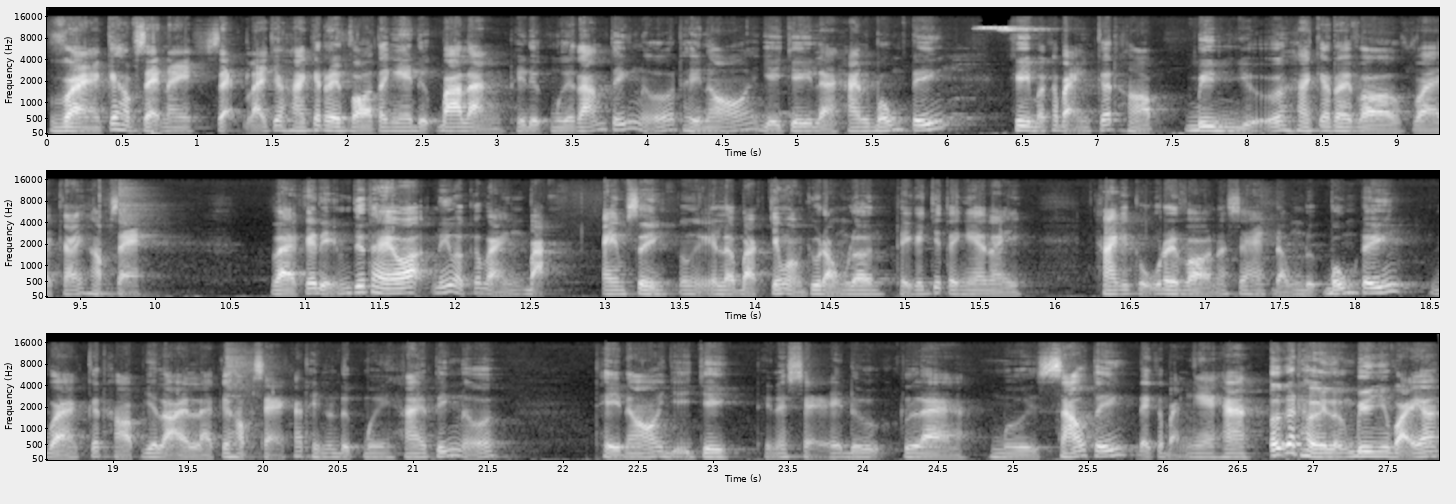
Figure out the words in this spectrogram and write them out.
và cái hộp sạc này, sạc lại cho hai cái driver tai nghe được 3 lần thì được 18 tiếng nữa, thì nó vậy chi là 24 tiếng khi mà các bạn kết hợp pin giữa hai cái driver và cái hộp sạc. Và cái điểm tiếp theo á, nếu mà các bạn bật MC có nghĩa là bật chống ồn chủ động lên, thì cái chiếc tai nghe này, hai cái củ driver nó sẽ hoạt động được 4 tiếng và kết hợp với lại là cái hộp sạc thì nó được 12 tiếng nữa thì nó dĩ chi? Thì nó sẽ được là 16 tiếng để các bạn nghe ha. Với cái thời lượng pin như vậy á,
